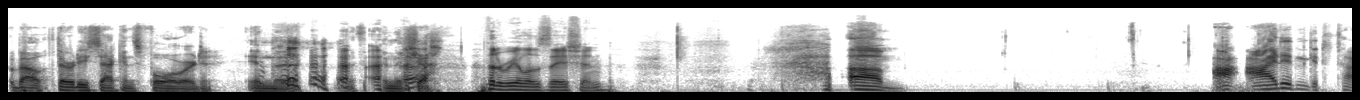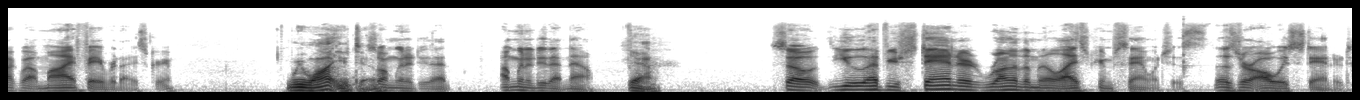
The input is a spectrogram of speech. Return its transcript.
about thirty seconds forward in the in the show. the realization. Um, I, I didn't get to talk about my favorite ice cream, We want you to. so I'm going to do that. I'm going to do that now. yeah. So you have your standard run-of-the-mill ice cream sandwiches. Those are always standard.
